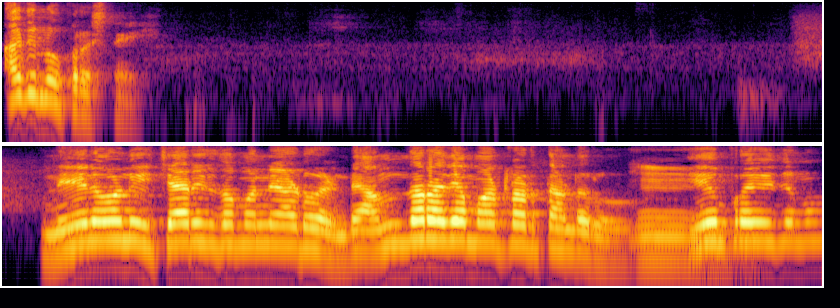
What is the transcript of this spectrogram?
అది నువ్వు ప్రశ్న అయ్యి. నేనెవరిని విచారించమన్నాడు అంటే అందరూ అదే మాట్లాడుతుండరు. ఏం ప్రయోజనం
